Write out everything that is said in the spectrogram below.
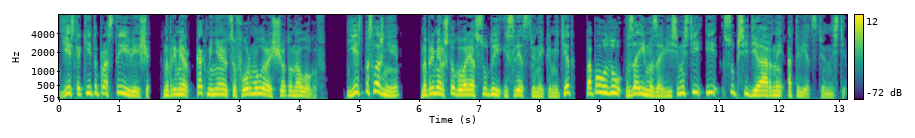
Есть какие-то простые вещи, например, как меняются формулы расчета налогов. Есть посложнее, например, что говорят суды и Следственный комитет по поводу взаимозависимости и субсидиарной ответственности.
